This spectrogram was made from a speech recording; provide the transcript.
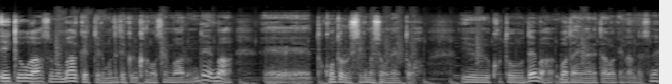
影響がそのマーケットにも出てくる可能性もあるんで、まあえーと、コントロールしていきましょうねということで、まあ、話題が出たわけなんですね。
